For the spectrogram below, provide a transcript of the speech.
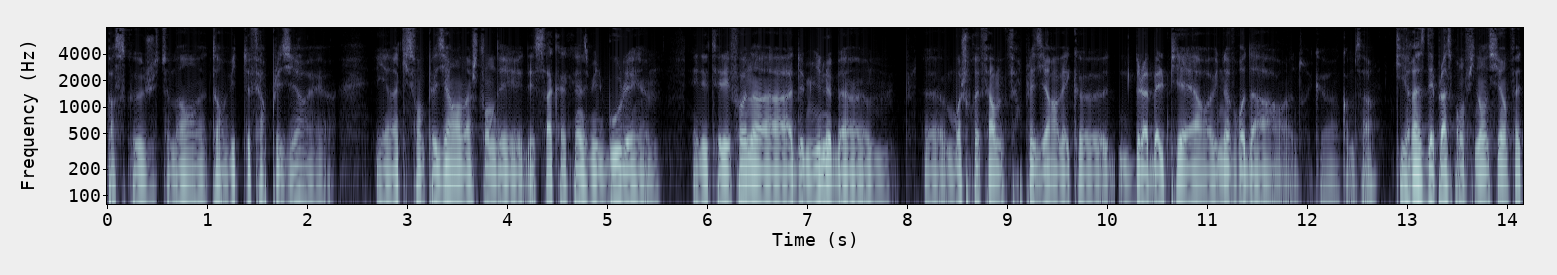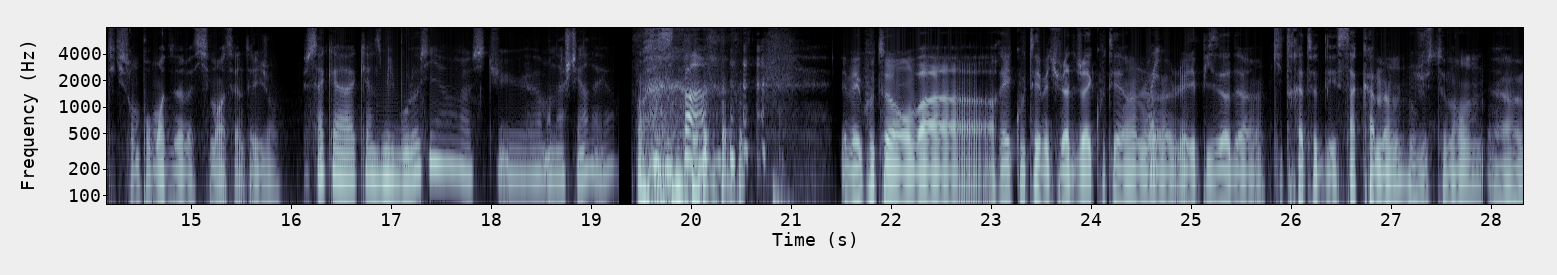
Parce que justement, t'as envie de te faire plaisir. Et euh, il y en a qui se font plaisir en achetant des, sacs à 15 000 boules et, euh, des téléphones à, à 2000. Ben euh, moi, je préfère me faire plaisir avec euh, de la belle pierre, une œuvre d'art, un truc euh, comme ça, qui reste des placements financiers en fait, qui sont pour moi des investissements assez intelligents. Le sac à 15 000 boules aussi, hein, si tu veux m'en acheter un d'ailleurs. N'hésite pas. Hein. Eh ben écoute, euh, on va réécouter, mais tu l'as déjà écouté, hein, Oui. l'épisode euh, qui traite des sacs à main justement euh,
